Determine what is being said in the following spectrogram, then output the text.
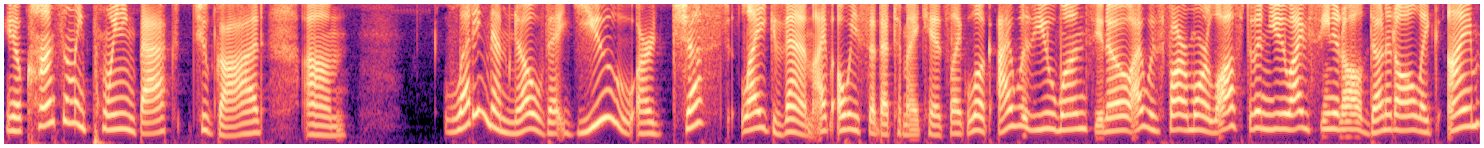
you know constantly pointing back to god um, letting them know that you are just like them. I've always said that to my kids. Like, look, I was you once, you know, I was far more lost than you. I've seen it all, done it all. Like, I'm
